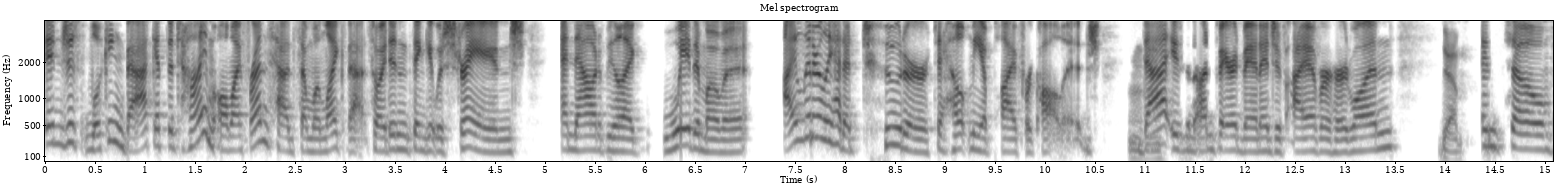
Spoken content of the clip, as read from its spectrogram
And just looking back at the time, all my friends had someone like that. So I didn't think it was strange. And now to be like, wait a moment, I literally had a tutor to help me apply for college. Mm-hmm. That is an unfair advantage if I ever heard one. Yeah. And so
